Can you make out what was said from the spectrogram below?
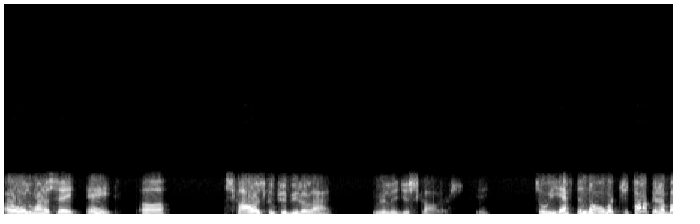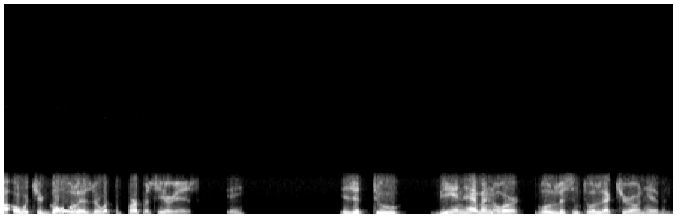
I always want to say, hey, uh, scholars contribute a lot, religious scholars. Okay? So we have to know what you're talking about, or what your goal is, or what the purpose here is. Okay? Is it to be in heaven or go listen to a lecture on heaven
